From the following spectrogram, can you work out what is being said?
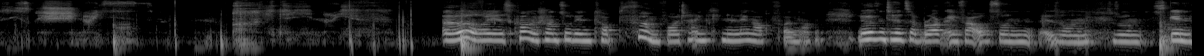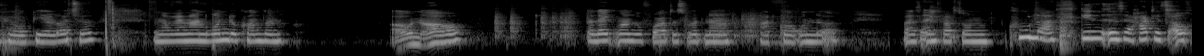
Sie ist richtig nice. Richtig nice. Oh, jetzt kommen wir schon zu den Top 5. Wollte eigentlich eine längere Folge machen. Löwentänzer Brock einfach auch so ein, so ein, so ein Skin für OP Leute. Und wenn man in Runde kommt, dann. Oh no. Dann denkt man sofort, es wird eine Hardcore-Runde. Weil es einfach so ein cooler Skin ist. Er hat jetzt auch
